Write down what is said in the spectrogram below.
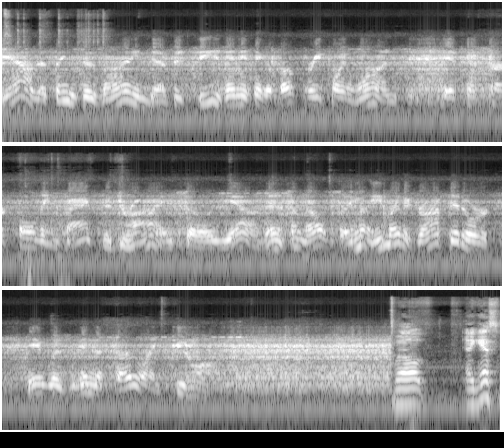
Yeah, the thing's designed, if it sees anything above 3.1, it's going to start holding back the drive. So, yeah, then something else. He might, he might have dropped it or it was in the sunlight too long. Well, I guess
